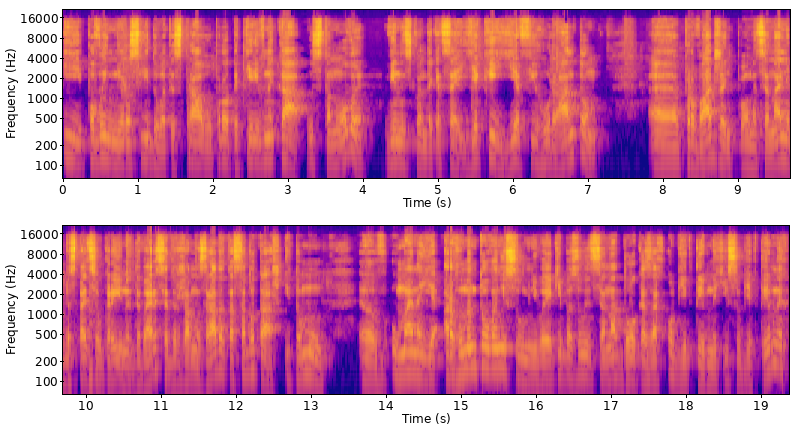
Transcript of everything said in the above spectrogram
і повинні розслідувати справу проти керівника установи Вінницького НДКЦ, який є фігурантом е, проваджень по національній безпеці України, диверсія, державна зрада та саботаж. І тому у мене є аргументовані сумніви, які базуються на доказах об'єктивних і суб'єктивних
